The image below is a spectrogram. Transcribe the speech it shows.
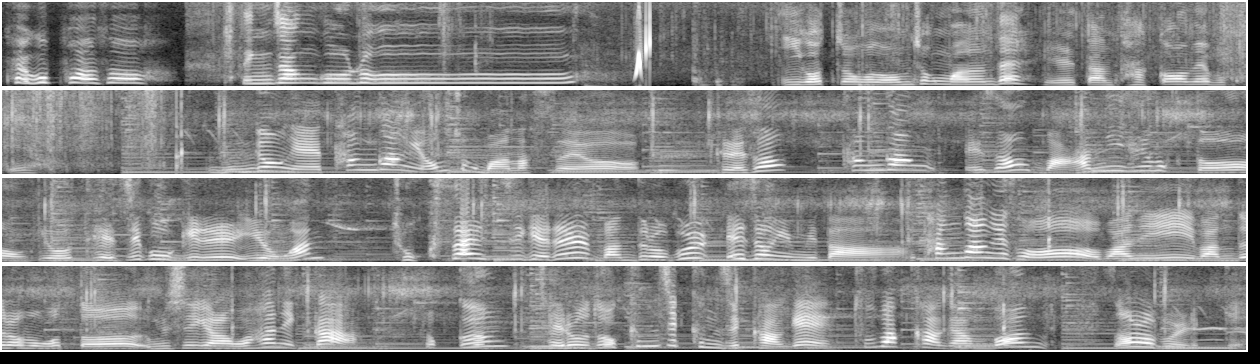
배고파서. 냉장고로. 이것저것 엄청 많은데 일단 다 꺼내볼게요. 문경에 탄광이 엄청 많았어요. 그래서 탄광에서 많이 해먹던 이 돼지고기를 이용한 족살찌개를 만들어 볼 예정입니다. 탄광에서 많이 만들어 먹었던 음식이라고 하니까 조금 재료도 큼직큼직하게 투박하게 한번 썰어 볼게요.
